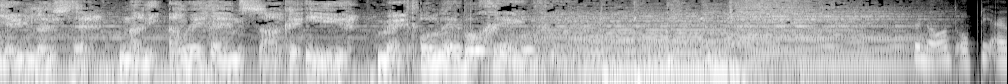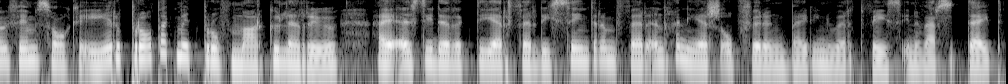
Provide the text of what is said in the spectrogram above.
Jy luister na die OFM Sake Uur met Ole Bogeng. Vanaand op die OFM Sake Uur praat ek met Prof Marco Leroux. Hy is die direkteur vir die Sentrum vir Ingenieursopvoeding by die Noordwes Universiteit.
